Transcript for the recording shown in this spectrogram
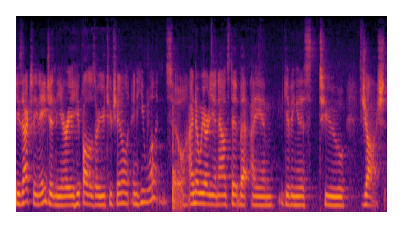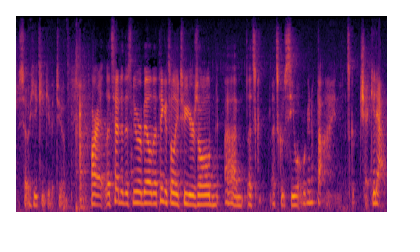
he's actually an agent in the area. He follows our YouTube channel and he won. So I know we already announced it, but I am giving this to Josh so he can give it to him. All right, let's head to this newer build. I think it's only two years old. Um, let's, let's go see what we're gonna find. Let's go check it out.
